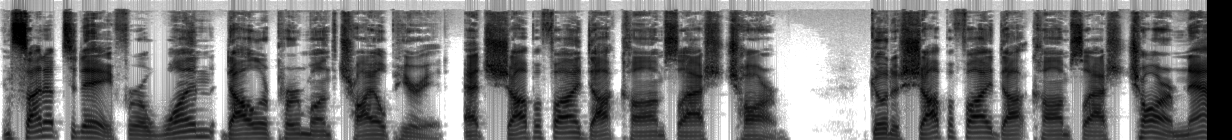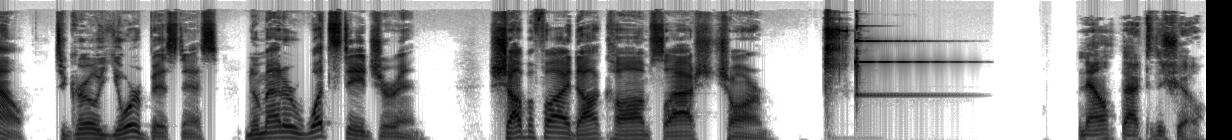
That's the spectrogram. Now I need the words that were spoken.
And sign up today for a $1 per month trial period at shopify.com slash charm. Go to shopify.com slash charm now to grow your business no matter what stage you're in. Shopify.com slash charm. Now back to the show.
